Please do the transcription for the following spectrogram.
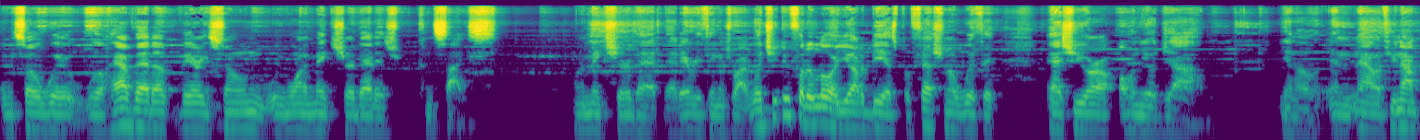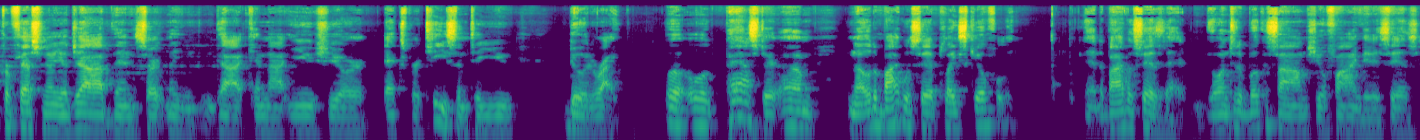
And so we'll, we'll have that up very soon. We want to make sure that it's concise. Want to make sure that, that everything is right. What you do for the Lord, you ought to be as professional with it as you are on your job you know and now if you're not professional in your job then certainly god cannot use your expertise until you do it right. Well, well pastor um no the bible said play skillfully. And the bible says that. Go into the book of psalms you'll find it. It says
